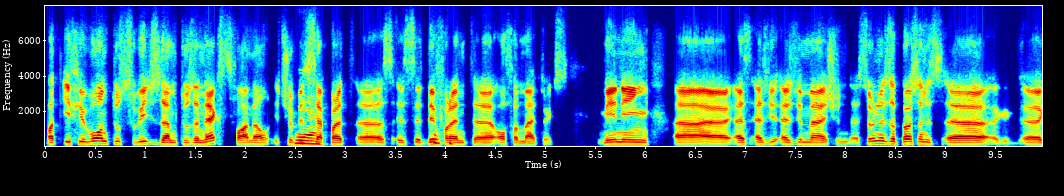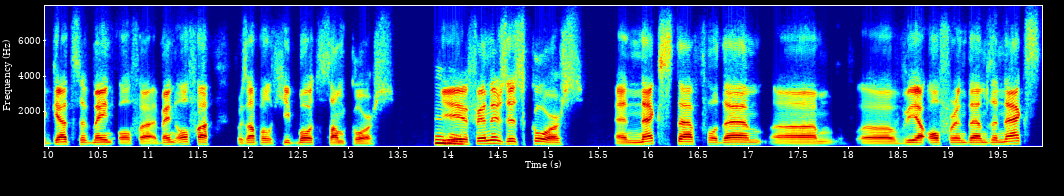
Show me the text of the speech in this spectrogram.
But if you want to switch them to the next funnel, it should be yeah. separate. Uh, it's a different uh, offer matrix. Meaning, uh, as, as, you, as you mentioned, as soon as the person is, uh, uh, gets a main offer, main offer, for example, he bought some course. Mm-hmm. He finished this course, and next step for them, um, uh, we are offering them the next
